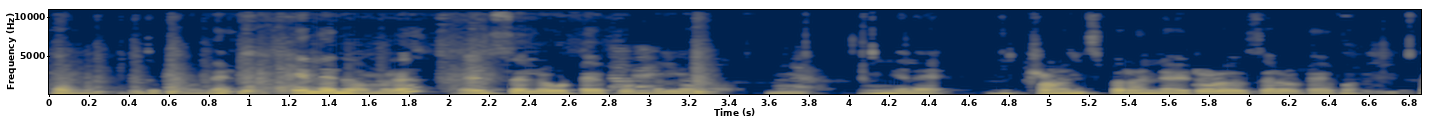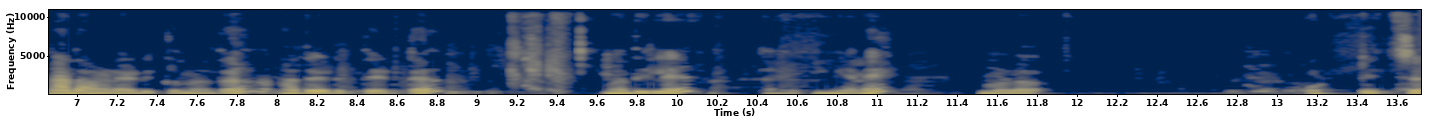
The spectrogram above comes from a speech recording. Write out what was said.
കണ്ടോ? ഇതുപോലെ. എന്നിട്ട് നമ്മൾ സെലോ ടേപ്പ് ഉണ്ടല്ലോ. ഇങ്ങനെ ട്രാൻസ്പെറന്റ് ആയിട്ടുള്ള സെലോ ടൈപ്പ് അതാണ് എടുക്കുന്നത്. അതെടുത്തിട്ട് അതിൽ ഇങ്ങനെ നമ്മൾ ഒട്ടിച്ച്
